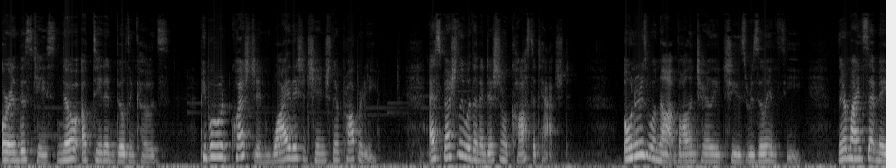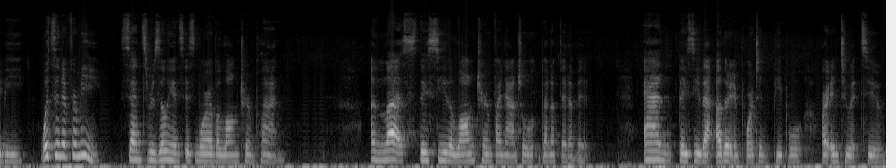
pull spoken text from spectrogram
or in this case, no updated building codes, people would question why they should change their property, especially with an additional cost attached. Owners will not voluntarily choose resiliency. Their mindset may be, what's in it for me? Since resilience is more of a long term plan. Unless they see the long term financial benefit of it, and they see that other important people are into it too.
